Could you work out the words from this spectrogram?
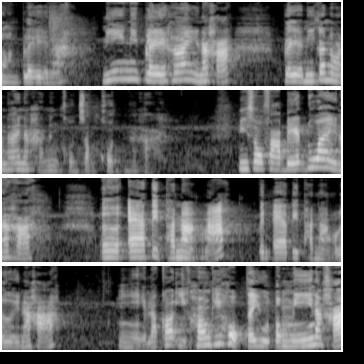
นอนเปลนะ นี่มีเปลให้นะคะ เปลนี้ก็นอนได้นะคะหนึ่งคนสองคนนะคะ มีโซฟาเบดด้วยนะคะเออแอร์ติดผนังนะ เป็นแอร์ติดผนังเลยนะคะนี่แล้วก็อีกห้องที่ 6 จะอยู่ตรงนี้นะคะ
